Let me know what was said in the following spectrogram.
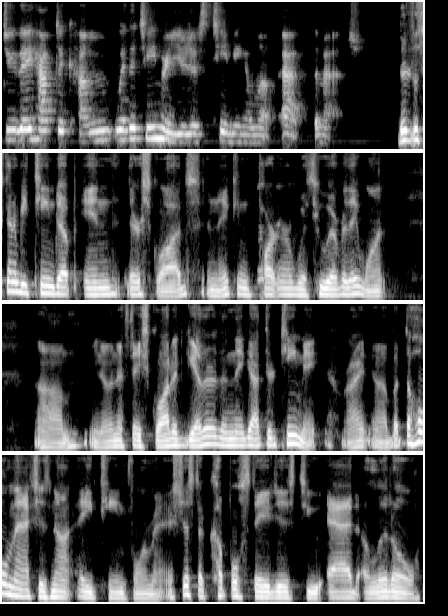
do they have to come with a team or are you just teaming them up at the match they're just going to be teamed up in their squads and they can partner with whoever they want Um, you know, and if they squatted together, then they got their teammate, right? Uh, but the whole match is not a team format. It's just a couple stages to add a little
